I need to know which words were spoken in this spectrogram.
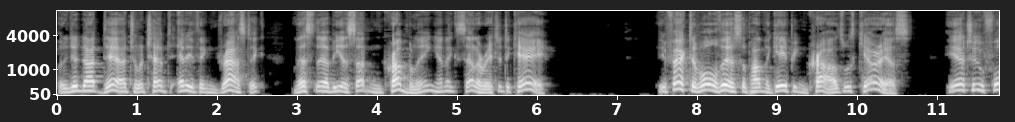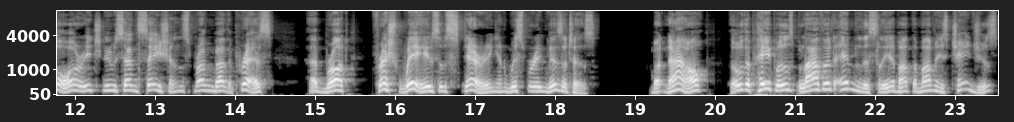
but he did not dare to attempt anything drastic lest there be a sudden crumbling and accelerated decay. The effect of all this upon the gaping crowds was curious. Heretofore, each new sensation sprung by the press had brought fresh waves of staring and whispering visitors. But now, though the papers blathered endlessly about the mummy's changes,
